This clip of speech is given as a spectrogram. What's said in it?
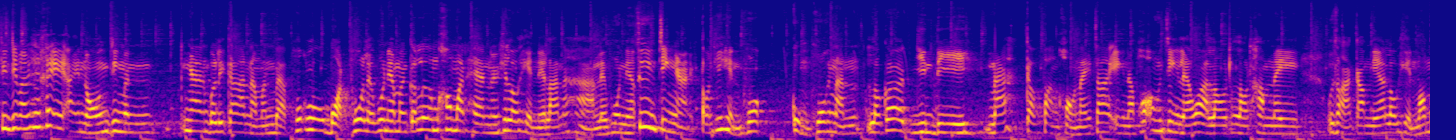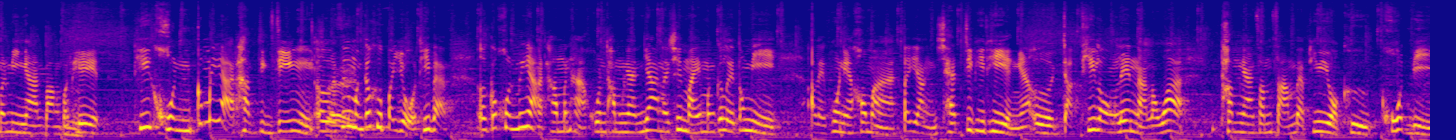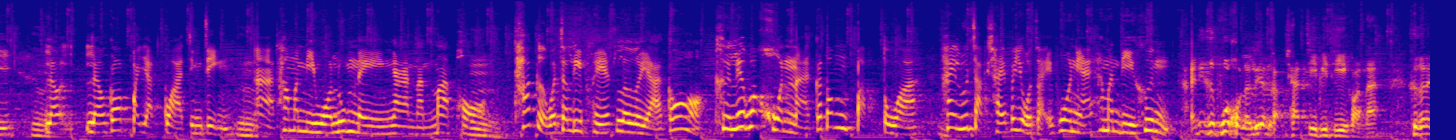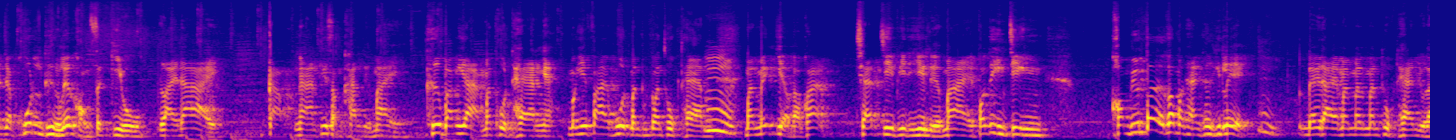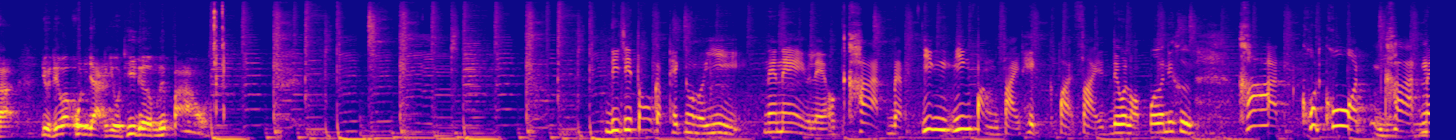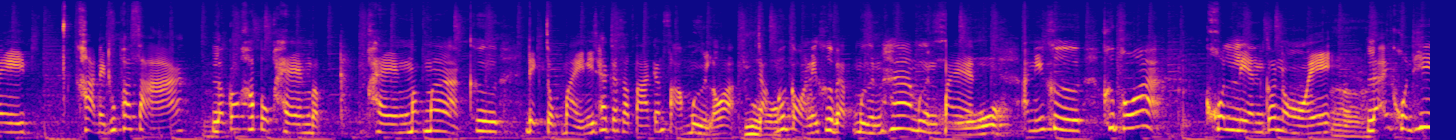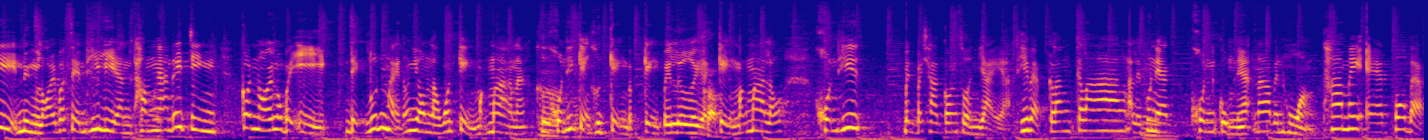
จริงๆ มันไม่ใช่แค่ AI น้องจริงๆมันงานบริการอะมันแบบพวกโรบอทพวกอะไรพวกเนี้ยมันก็เริ่มเข้ามาแทนที่เราเห็นในร้านอาหารอะไรพวกเนี้ยซึ่งจริงๆอะตอนที่เห็นพวกกลุ่มพวกนั้นเราก็ยินดีนะกับฝั่งของนายจ้างเองนะเพราะเอาจริงๆแล้วอะเราเราทำในอุตสาหกรรมเนี้ยเราเห็นว่ามันมีงานบางประเภท ที่คนก็ไม่อยากทำจริงๆเออใช่ ซึ่งมันก็คือประโยชน์ที่แบบเออก็คนไม่อยากทำมันหาคนทำงานยากนะใช่ไหมมันก็เลยต้องมีอะไรพวกเนี้ยเข้ามาแต่อย่าง Chat GPT อย่างเงี้ยเออจากที่ลองเล่นนะเราว่า ทำงานซ้ำๆแบบที่มีบอกคือโคตรดี อืมแล้วแล้วก็ประหยัดกว่าจริงอืมๆอ่าถ้ามันมีวอลลุ่มในงานนั้นมากพออม ถ้าเกิดว่าจะรีเพลซเลยอะก็คือเรียกว่าคนน่ะก็ต้องปรับตัวให้รู้จักใช้ประโยชน์จากไอ้พวกเนี้ยให้มันดีขึ้น อันนี้คือพูดคนละเรื่องกับ Chat GPT ก่อนนะ คือก็จะพูดถึงเรื่องของสกิลรายได้ กับงานที่สำคัญหรือไม่ คือบางอย่างมันถูกแทนไง เมื่อกี้ฝ้ายพูดมันมันถูกแทน อืม มันไม่เกี่ยวกับว่า Chat GPT หรือไม่ เพราะจริง ๆ คอมพิวเตอร์ก็มาแทนเครื่องคิดเลขอืมใดๆมันมันมันถูกแทนอยู่แล้วอยู่ที่ว่าคุณอยากอยู่ที่เดิมหรือเปล่า ดิจิตอลกับเทคโนโลยีแน่ ๆ อยู่แล้ว ขาดแบบยิ่งยิ่งฝั่งสายเทคฝ่ายสาย developer นี่คือ ขาดโคตรๆขาดในขาดในทุกภาษา แล้วก็ค่าตัวแพงแบบแพ งมากๆ คือเด็กจบใหม่นี่แทบจะสตาร์ทกัน 3 0,000 แล้วอะจริงเหรอจากเมื่อก่อนนี่คือแบบหมื่นห้าหมื่นแปดโอ้โหอันนี้คือคือเพราะว่าคนเรียนก็น้อยอ่าและไอ้คนที่ 100%ที่เรียนทำงานได้จริงก็น้อยลงไปอีก เด็กรุ่นใหม่ต้องยอมรับว่าเก่งมากๆนะคือคนที่เก่งคือเก่งแบบเก่งไปเลยอะครับ เก่งมากๆแล้ว คนที่เป็นประชากรส่วนใหญ่อะที่แบบกลางๆอะไรพวกเนี้ยคนกลุ่มเนี้ยน่าเป็นห่วง ถ้าไม่แอดพวกแบบ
